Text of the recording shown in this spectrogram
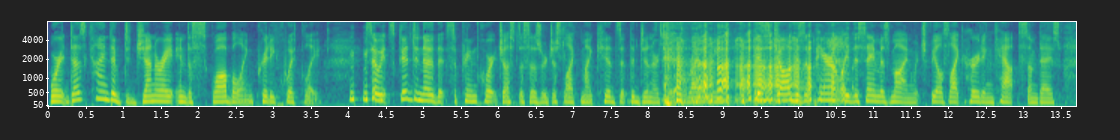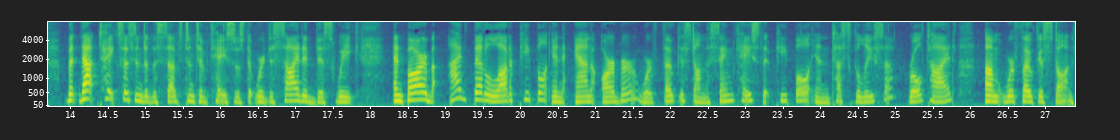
or it does kind of degenerate into squabbling pretty quickly. so it's good to know that Supreme Court justices are just like my kids at the dinner table, right? I mean, his job is apparently the same as mine, which feels like herding cats some days. But that takes us into the substantive cases that were decided this week. And Barb, I bet a lot of people in Ann Arbor were focused on the same case that people in Tuscaloosa, Roll Tide, um, were focused on.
